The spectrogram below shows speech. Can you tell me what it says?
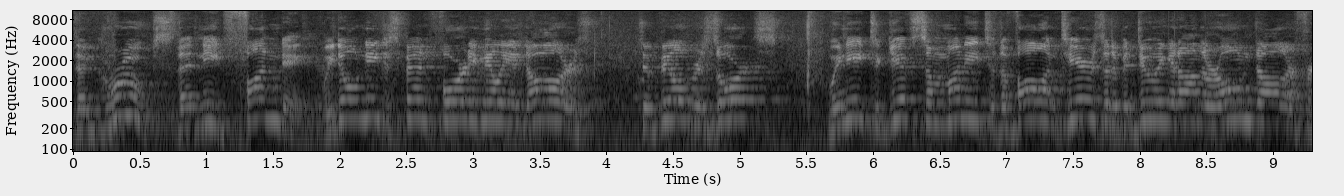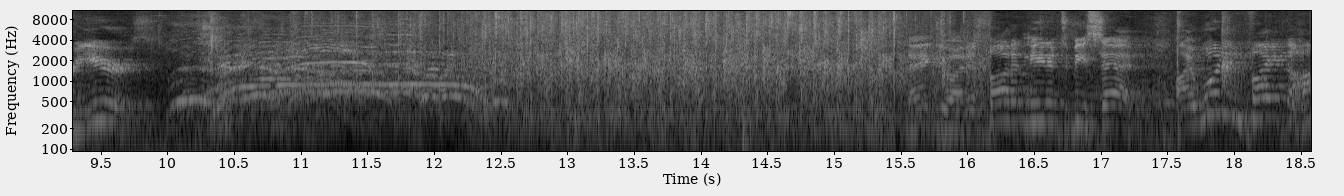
the groups that need funding. We don't need to spend $40 million to build resorts. We need to give some money to the volunteers that have been doing it on their own dollar for years. Thank you. I just thought it needed to be said. I would invite the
